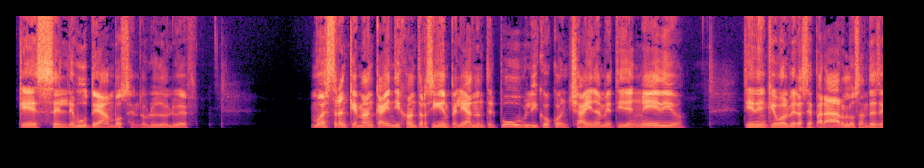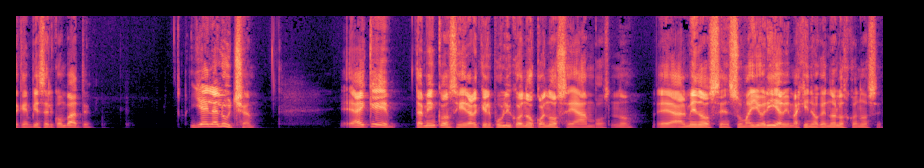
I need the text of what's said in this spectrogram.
que es el debut de ambos en WWF. Muestran que Mankind y Hunter siguen peleando ante el público, con China metida en medio. Tienen que volver a separarlos antes de que empiece el combate. Y en la lucha, hay que también considerar que el público no conoce a ambos, ¿no? Eh, al menos en su mayoría me imagino que no los conoce.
